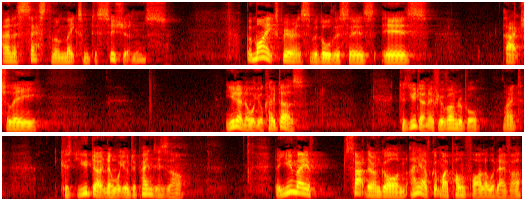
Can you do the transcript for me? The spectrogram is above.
and assess them and make some decisions. But my experience with all this is, is actually you don't know what your code does because you don't know if you're vulnerable, right? Because you don't know what your dependencies are. Now, you may have sat there and gone, hey, I've got my POM file or whatever,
